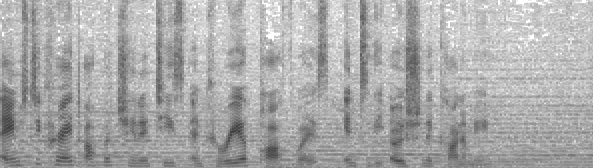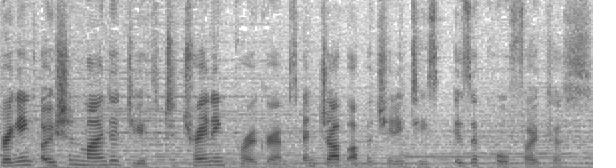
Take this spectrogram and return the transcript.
aims to create opportunities and career pathways into the ocean economy. Bringing ocean-minded youth to training programs and job opportunities is a core focus.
